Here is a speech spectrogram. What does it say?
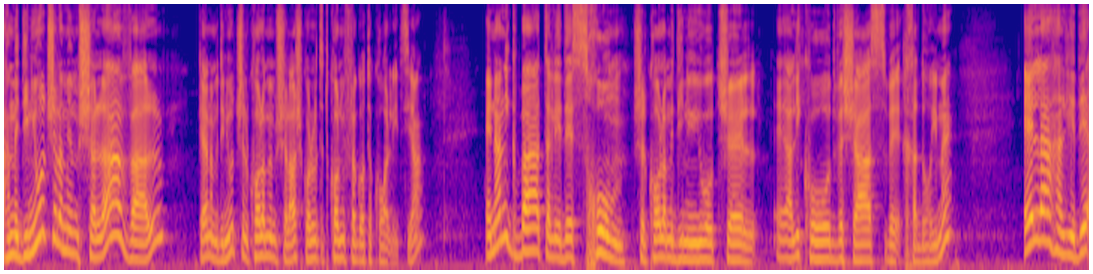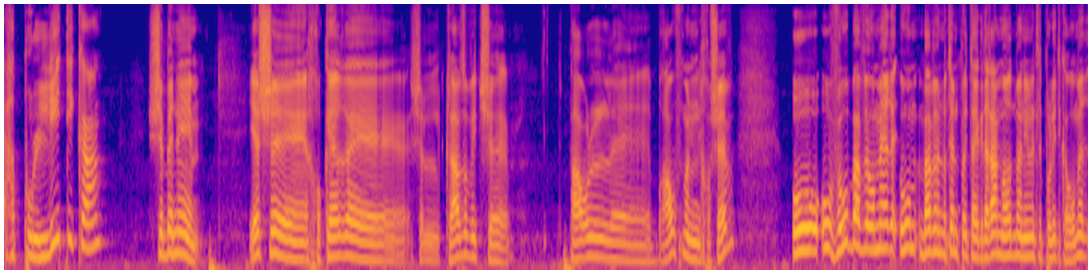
המדיניות של הממשלה, אבל, כן, המדיניות של כל הממשלה, שכוללת את כל מפלגות הקואליציה, אינה נקבעת על ידי סכום של כל המדיניות של אה, הליכוד וש"ס וכדומה, אלא על ידי הפוליטיקה שביניהם. יש uh, חוקר uh, של קלאוזוביץ', פאול בראופמן, אני חושב, הוא, הוא, והוא בא ואומר, הוא בא ונותן פה את ההגדרה המאוד מעניינת לפוליטיקה. הוא אומר,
